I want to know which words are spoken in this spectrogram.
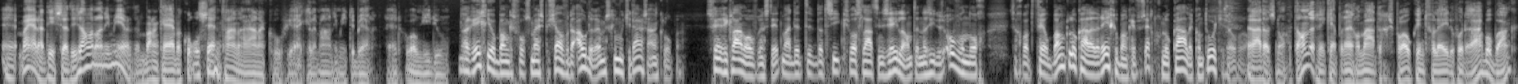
Eh, maar ja, dat is, dat is allemaal niet meer. Want de banken hebben callcentra. Nou ja, dan hoef je eigenlijk helemaal niet meer te bellen. Gewoon niet doen. Nou, regiobank is volgens mij speciaal voor de ouderen. Misschien moet je daar eens aankloppen. Is geen reclame overigens dit, maar dit, dat zie ik zoals laatst in Zeeland. En dan zie je dus overal nog, zeg wat, veel banklokalen. De regiobank heeft dus echt nog lokale kantoortjes overal. Ja, dat is nog wat anders. Ik heb regelmatig gesproken in het verleden voor de Rabobank.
